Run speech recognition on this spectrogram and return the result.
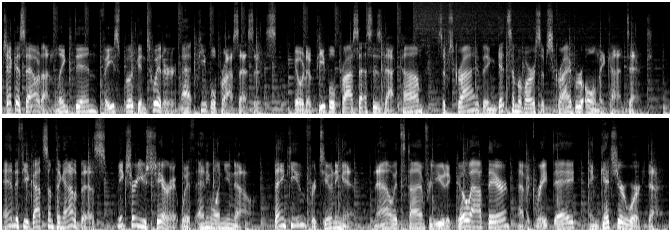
Check us out on LinkedIn, Facebook, and Twitter at People Processes. Go to peopleprocesses.com, subscribe, and get some of our subscriber only content. And if you got something out of this, make sure you share it with anyone you know. Thank you for tuning in. Now it's time for you to go out there, have a great day, and get your work done.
